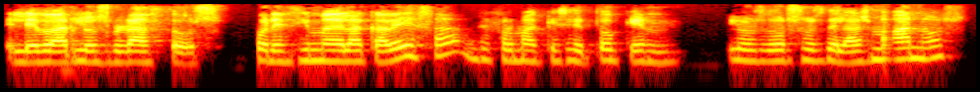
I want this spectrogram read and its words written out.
elevar los brazos por encima de la cabeza, de forma que se toquen los dorsos de las manos,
